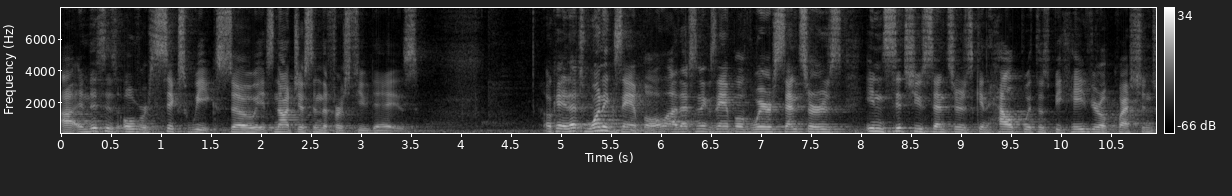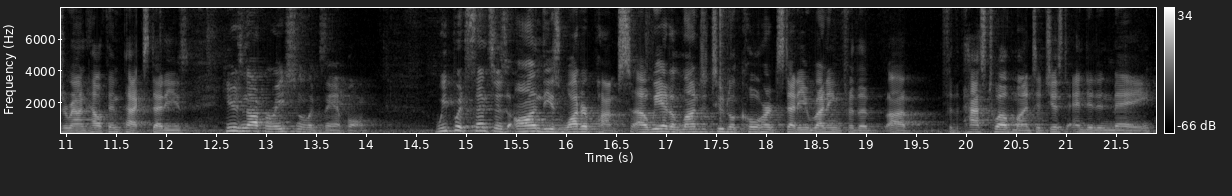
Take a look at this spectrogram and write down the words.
Uh, and this is over six weeks, so it's not just in the first few days. Okay, that's one example. Uh, that's an example of where sensors, in situ sensors, can help with those behavioral questions around health impact studies. Here's an operational example. We put sensors on these water pumps. Uh, we had a longitudinal cohort study running for the uh, for the past 12 months, it just ended in May,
